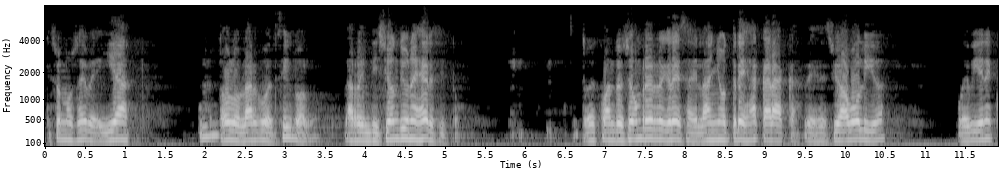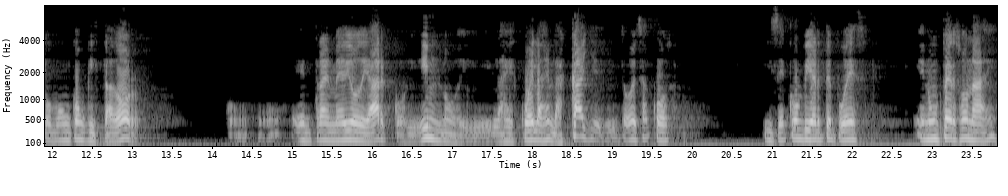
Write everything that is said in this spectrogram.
Eso no se veía a todo lo largo del siglo, la rendición de un ejército. Entonces cuando ese hombre regresa el año 3 a Caracas, desde Ciudad Bolívar, pues viene como un conquistador, entra en medio de arcos y himnos y las escuelas en las calles y toda esa cosa, y se convierte pues en un personaje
